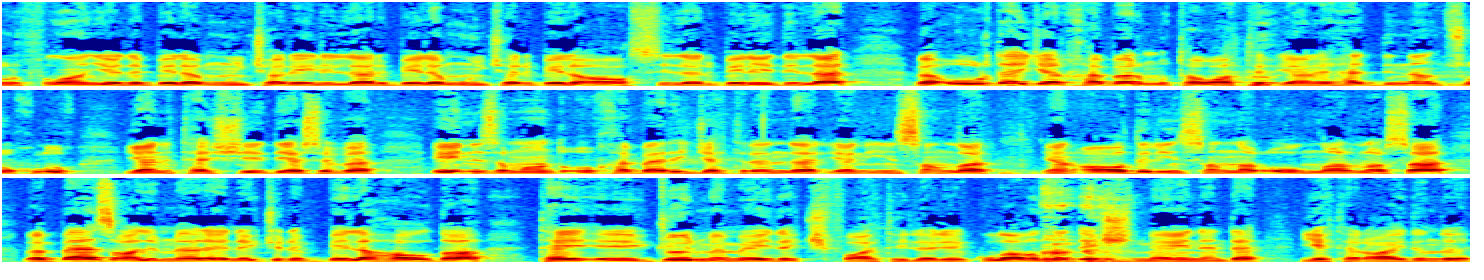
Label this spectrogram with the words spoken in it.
bu filan yerdə belə münkar edirlər, belə münkar, belə asilər, belə edirlər və orada əgər xəbər mutavatir, yəni həddindən çoxluq, yəni təşkil edərsə və eyni zamanda o xəbəri gətirənlər, yəni insanlar, yəni adil insanlar olunarlarsa və bəzi alimlərə elə görə belə halda e, görməməyi də kifayət edər. Yəni, qulağınla da eşitməyinlə də yetər, aydındır.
